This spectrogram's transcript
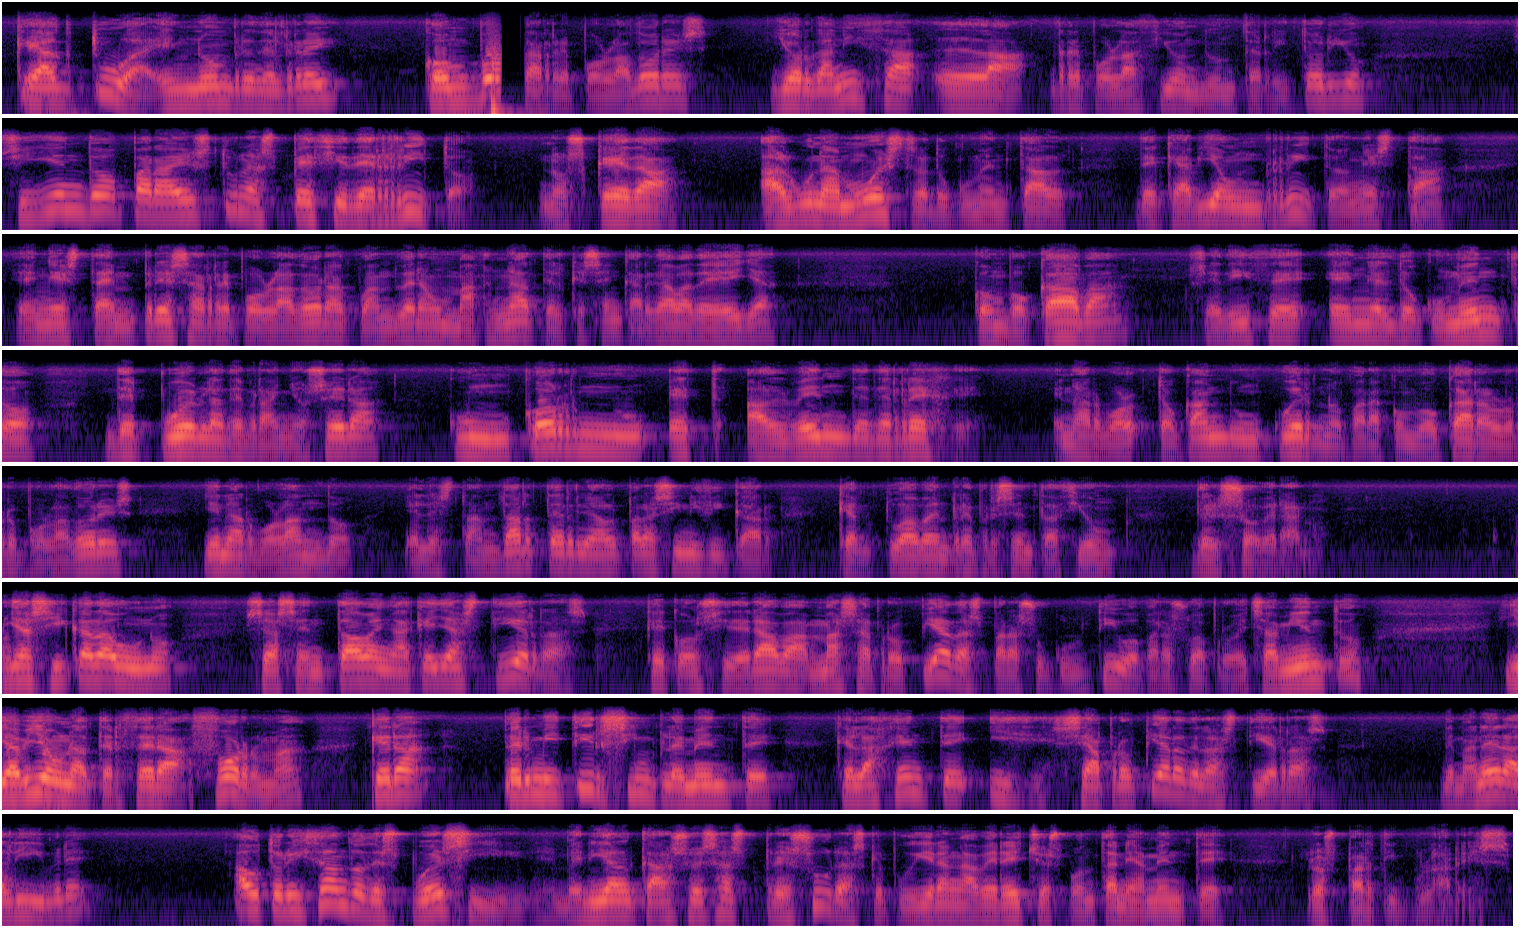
que actúa en nombre del rey, convoca repobladores y organiza la repoblación de un territorio, siguiendo para esto una especie de rito. Nos queda alguna muestra documental de que había un rito en esta, en esta empresa repobladora cuando era un magnate el que se encargaba de ella, convocaba, se dice en el documento de Puebla de Brañosera, cum cornu et albende de rege, tocando un cuerno para convocar a los repobladores y enarbolando el estandarte real para significar que actuaba en representación del soberano. Y así cada uno se asentaba en aquellas tierras que consideraba más apropiadas para su cultivo, para su aprovechamiento, y había una tercera forma, que era permitir simplemente que la gente se apropiara de las tierras de manera libre, autorizando después, si venía el caso, esas presuras que pudieran haber hecho espontáneamente los particulares.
